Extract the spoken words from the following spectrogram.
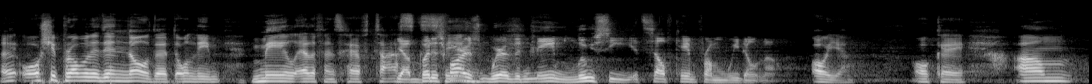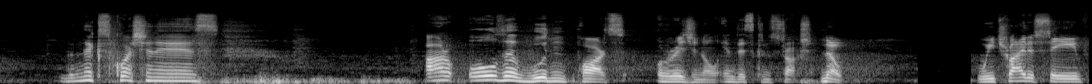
Uh, or she probably didn't know that only male elephants have tusks. Yeah, but as far yeah. as where the name Lucy itself came from, we don't know. Oh yeah. Okay. Um, the next question is: Are all the wooden parts original in this construction? No. We try to save,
